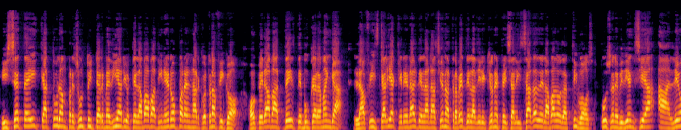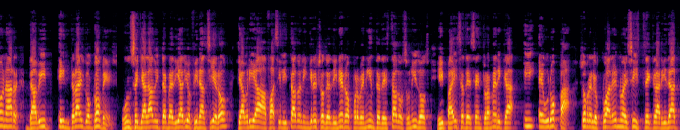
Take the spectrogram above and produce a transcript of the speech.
y CTI capturan presunto intermediario que lavaba dinero para el narcotráfico. Operaba desde Bucaramanga. La Fiscalía General de la Nación, a través de la Dirección Especializada de Lavado de Activos, puso en evidencia a Leonard David Entralgo Gómez, un señalado intermediario financiero que habría facilitado el ingreso de dinero proveniente de Estados Unidos y países de Centroamérica y Europa sobre los cuales no existe claridad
